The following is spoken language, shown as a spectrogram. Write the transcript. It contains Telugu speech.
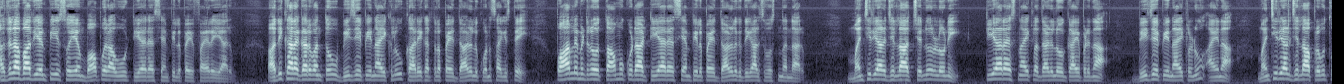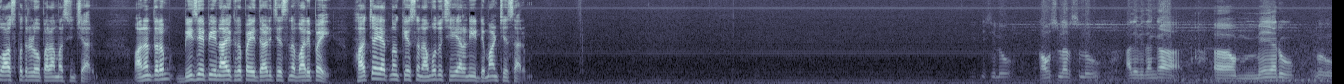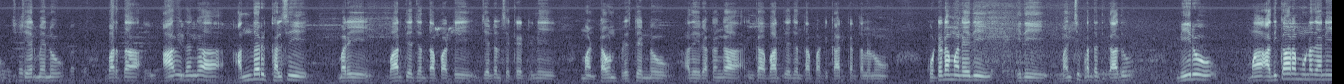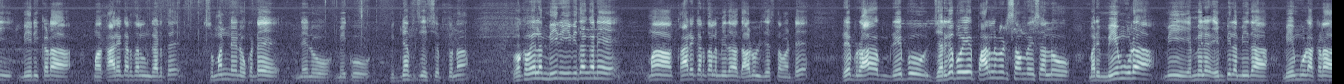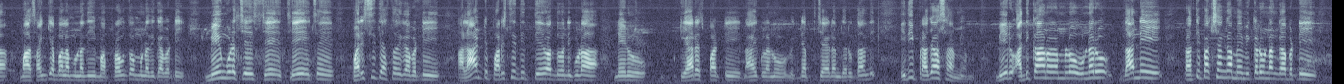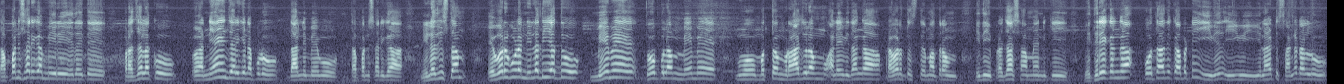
ఆదిలాబాద్ ఎంపీ సోయం బాపురావు టీఆర్ఎస్ ఎంపీలపై ఫైర్ అయ్యారు. అధికార గర్వంతో బీజేపీ నాయకులు కార్యకర్తలపై దాడులు కొనసాగిస్తే పార్లమెంటులో తాము కూడా టీఆర్ఎస్ ఎంపీలపై దాడులకు దిగాల్సి వస్తుందన్నారు. మంచిర్యాల జిల్లా చెన్నూరులోని టీఆర్ఎస్ నాయకుల దాడిలో గాయపడిన బీజేపీ నాయకులను ఆయన మంచిర్యాల జిల్లా ప్రభుత్వ ఆసుపత్రిలో పరామర్శించారు. అనంతరం బీజేపీ నాయకులపై దాడి చేసిన వారిపై హత్యాయత్నం కేసు నమోదు చేయాలని డిమాండ్ చేశారు. టీసీలు కౌన్సిలర్స్లు అదేవిధంగా మేయరు చైర్మన్ భర్త ఆ విధంగా అందరూ కలిసి మరి భారతీయ జనతా పార్టీ జనరల్ సెక్రటరీని మన టౌన్ ప్రెసిడెంట్ను అదే రకంగా ఇంకా భారతీయ జనతా పార్టీ కార్యకర్తలను కొట్టడం అనేది ఇది మంచి పద్ధతి కాదు. మీరు మా అధికారం ఉన్నదని మీరు ఇక్కడ మా కార్యకర్తలను కడితే సుమన్ నేను ఒకటే నేను మీకు విజ్ఞప్తి చేసి చెప్తున్నా. ఒకవేళ మీరు ఈ విధంగానే మా కార్యకర్తల మీద దాడులు చేస్తామంటే రేపు రా రేపు జరగబోయే పార్లమెంట్ సమావేశాల్లో మరి మేము కూడా మీ ఎమ్మెల్యే ఎంపీల మీద మేము కూడా అక్కడ మా సంఖ్య బలం ఉన్నది మా ప్రభుత్వం ఉన్నది కాబట్టి మేము కూడా చే చే- చేసే పరిస్థితి వస్తుంది కాబట్టి అలాంటి పరిస్థితి తేవద్దు అని కూడా నేను టీఆర్ఎస్ పార్టీ నాయకులను విజ్ఞప్తి చేయడం జరుగుతుంది. ఇది ప్రజాస్వామ్యం. మీరు అధికారంలో ఉన్నారు దాన్ని ప్రతిపక్షంగా మేము ఇక్కడ ఉన్నాం కాబట్టి తప్పనిసరిగా మీరు ఏదైతే ప్రజలకు అన్యాయం జరిగినప్పుడు దాన్ని మేము తప్పనిసరిగా నిలదీస్తాం. ఎవరు కూడా నిలదీయద్దు. మేమే తోపులం మేమే మొత్తం రాజులం అనే విధంగా ప్రవర్తిస్తే మాత్రం ఇది ప్రజాస్వామ్యానికి వ్యతిరేకంగా పోతుంది కాబట్టి ఈ ఈ- ఇలాంటి సంఘటనలు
